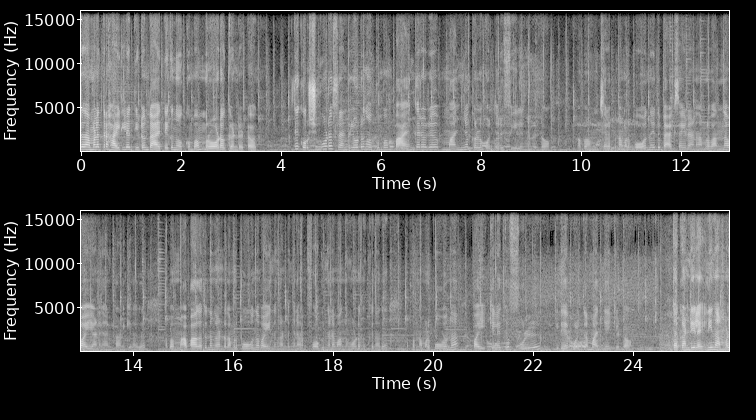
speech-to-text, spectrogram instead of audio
ഇത് നമ്മൾ എത്ര ഹൈറ്റിൽ എത്തിയിട്ടും താഴത്തേക്ക് നോക്കുമ്പം റോഡൊക്കെ ഉണ്ട് കേട്ടോ ഇത് കുറച്ചും കൂടെ ഫ്രണ്ടിലോട്ട് നോക്കുമ്പം ഭയങ്കര ഒരു മഞ്ഞൊക്കെ ഉള്ള പോലത്തെ ഒരു ഫീലിംഗ് ഉണ്ട് കേട്ടോ അപ്പം ചിലപ്പോൾ നമ്മൾ പോകുന്ന ഇത് ബാക്ക് സൈഡാണ് നമ്മൾ വന്ന വഴിയാണ് ഞാൻ കാണിക്കുന്നത്. അപ്പം ആ ഭാഗത്തൊന്നും കണ്ടോ നമ്മൾ പോകുന്ന വഴിയിൽ നിന്നും കണ്ട് ഇങ്ങനെ ഫോഗ് ഇങ്ങനെ വന്നുകൊണ്ട് നിൽക്കുന്നത്. അപ്പം നമ്മൾ പോകുന്ന വഴിക്കിലേക്ക് ഫുൾ ഇതേപോലത്തെ മഞ്ഞയ്ക്ക് കേട്ടോ ഇതാ കണ്ടില്ലേ ഇനി നമ്മൾ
